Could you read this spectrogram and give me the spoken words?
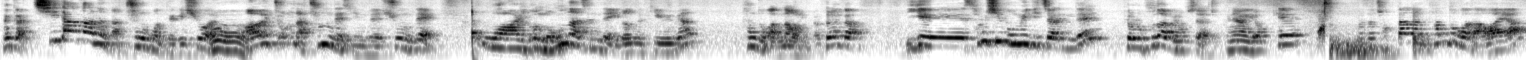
그러니까 치다가는 낮추는 건 되게 쉬워요. 어. 아, 좀 낮추면 되지. 근데 쉬운데 와 이건 너무 낮은데 이런 느낌이면 탄도가 안 나오니까. 그러니까 이게 35mm짜리인데 별로 부담이 없어야죠. 그냥 이렇게 그래서 적당한 탄도가 나와야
